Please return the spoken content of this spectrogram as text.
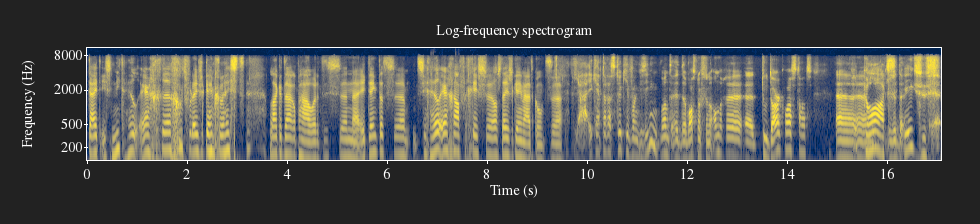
Tijd is niet heel erg eh, goed voor deze game geweest. Laat ik het daarop houden. Dat is, nee, ik denk dat ze zich heel erg gaan vergissen als deze game uitkomt. Ja, ik heb daar een stukje van gezien, want er was nog zo'n andere, Too Dark was dat. Eh, oh ehm, god, jezus.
